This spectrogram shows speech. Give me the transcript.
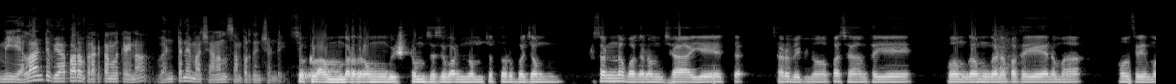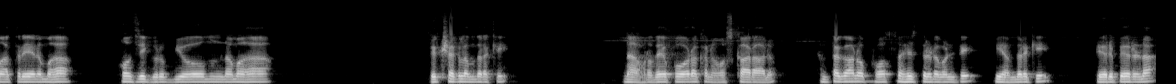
మీ ఎలాంటి వ్యాపార ప్రకటనలకైనా వెంటనే మా ఛానల్ సంప్రదించండి. శుక్లాంబరదరం విష్ణుం శశివర్ణం చతుర్భుజం ప్రసన్నవదనం ధ్యాయేత్ సర్వవిఘ్నోపశాంతయే. ఓం గం గణపతయే నమ. ఓం శ్రీమాత్రే నమ. ఓం శ్రీ గురుభ్యోం నమ. వీక్షకులందరికీ నా హృదయపూర్వక నమస్కారాలు. ఎంతగానో ప్రోత్సహిస్తున్నటువంటి మీ అందరికీ పేరు పేరున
